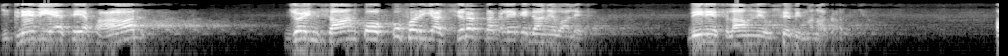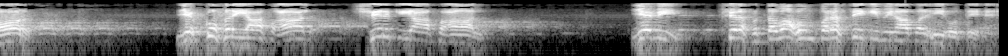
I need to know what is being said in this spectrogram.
جتنے بھی ایسے افعال جو انسان کو کفر یا شرک تک لے کے جانے والے تھے، دین اسلام نے اسے بھی منع کر دیا۔ اور یہ کفر یا افعال، شرک یا افعال، یہ بھی صرف توہم پرستی کی بنا پر ہی ہوتے ہیں۔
